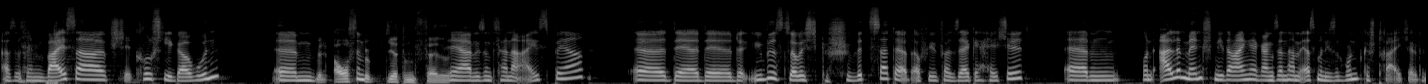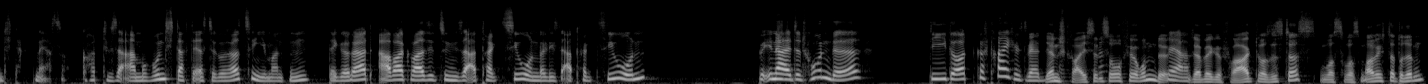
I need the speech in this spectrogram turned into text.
also so ein weißer, kuscheliger Hund. Ähm, Mit aufgebliertem Fell. Ja, wie so ein kleiner Eisbär, äh, der, der, der übelst, glaube ich, geschwitzt hat. Der hat auf jeden Fall sehr gehechelt. Ähm, und alle Menschen, die da reingegangen sind, haben erstmal diesen Hund gestreichelt. Und ich dachte mir erst so, Gott, dieser arme Hund. Ich dachte erst, der gehört zu jemandem. Der gehört aber quasi zu dieser Attraktion, weil diese Attraktion beinhaltet Hunde, die dort gestreichelt werden. Ja, ein Streichel so für Hunde. Ja. Ich habe ja gefragt, was ist das? Was, was mache ich da drin?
